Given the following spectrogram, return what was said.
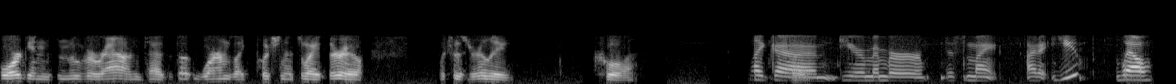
organs move around as the worm's like pushing its way through, which was really cool. Like, um, do you remember this? Might I don't, you? Well,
